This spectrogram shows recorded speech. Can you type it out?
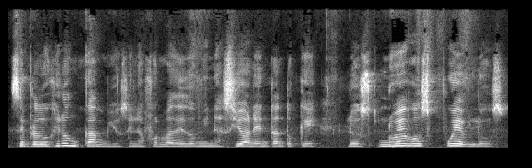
se produjeron cambios en la forma de dominación en tanto que los nuevos pueblos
